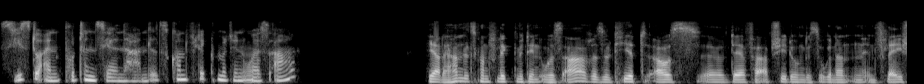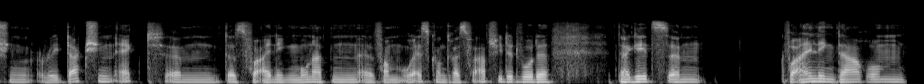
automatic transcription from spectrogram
Siehst du einen potenziellen Handelskonflikt mit den USA? Ja, der Handelskonflikt mit den USA resultiert aus äh, der Verabschiedung des sogenannten Inflation Reduction Act, ähm, das vor einigen Monaten äh, vom US-Kongress verabschiedet wurde. Da geht es ähm, vor allen Dingen darum,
